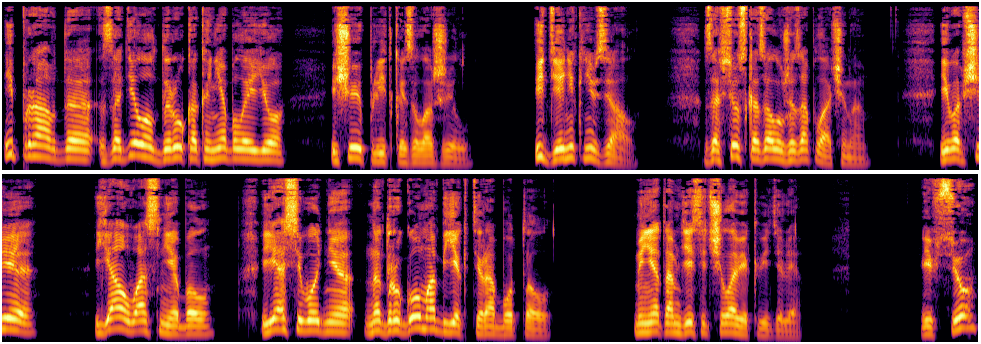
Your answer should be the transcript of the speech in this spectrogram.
И, правда, заделал дыру, как и не было ее, еще и плиткой заложил. И денег не взял. За все, сказал, уже заплачено. И вообще, я у вас не был. Я сегодня на другом объекте работал. Меня там десять человек видели. И все?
